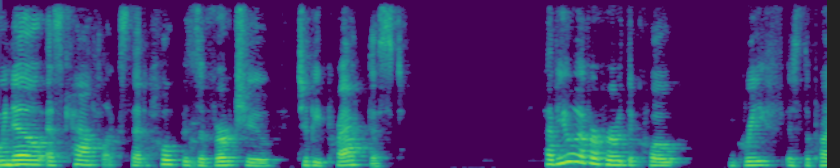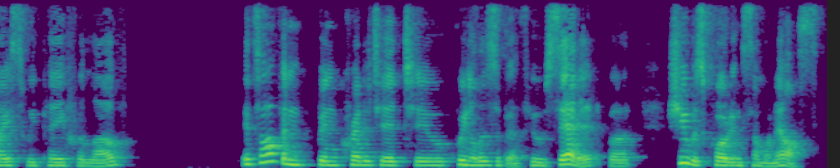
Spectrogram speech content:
We know as Catholics that hope is a virtue to be practiced. Have you ever heard the quote, grief is the price we pay for love? It's often been credited to Queen Elizabeth, who said it, but she was quoting someone else.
